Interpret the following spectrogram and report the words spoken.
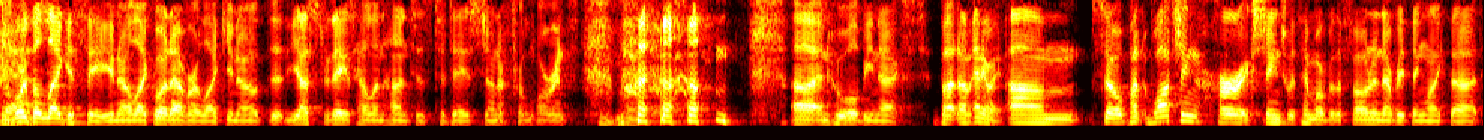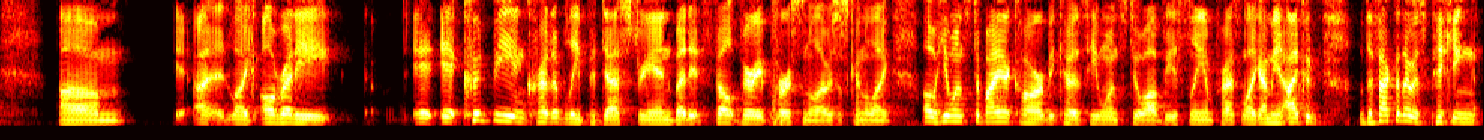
yeah. or the legacy, you know, like whatever, like, you know, th- yesterday's Helen Hunt is today's Jennifer Lawrence, mm-hmm. um, uh, and who will be next. But, um, anyway, um, so, but watching her exchange with him over the phone and everything like that, um, uh, like already it, it could be incredibly pedestrian, but it felt very personal. I was just kind of like, oh, he wants to buy a car because he wants to obviously impress. Like, I mean, I could, the fact that I was picking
